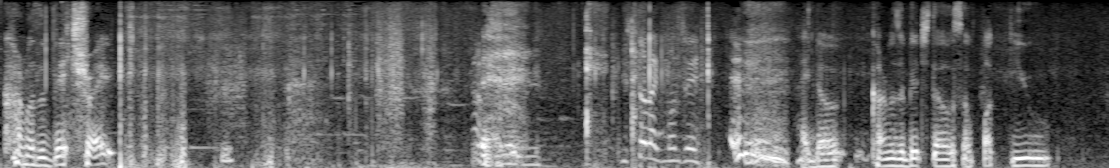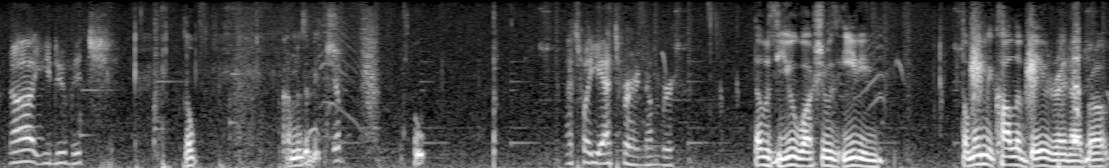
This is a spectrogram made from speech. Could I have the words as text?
Karma's a bitch, right? You still like Monze? I don't. Karma's a bitch though, so fuck you. No, you do, bitch. Nope. Karma's a bitch. Yep. That's why you asked for her number. That was you while she was eating. Don't make me call up David right now, bro.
